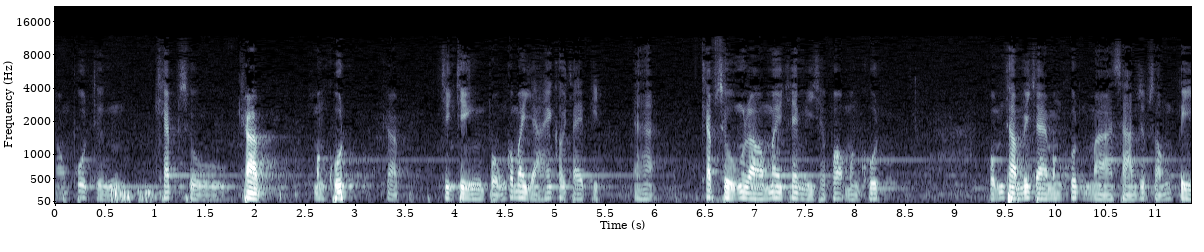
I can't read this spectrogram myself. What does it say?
น้องพูดถึงแคปซูลครับมังคุดครับ จริง ๆ ผมก็ไม่อยากให้เข้าใจผิดนะฮะแคปซูลของเราไม่ใช่มีเฉพาะมังคุด ผมทำวิจัยมังคุดมา 32 ปี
